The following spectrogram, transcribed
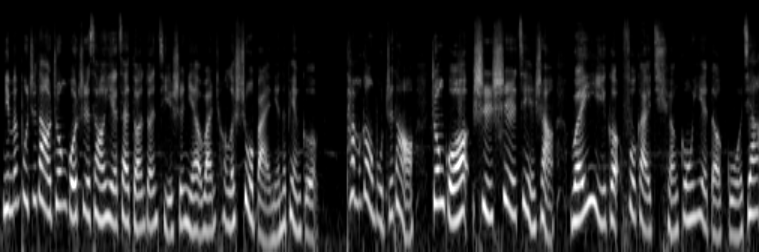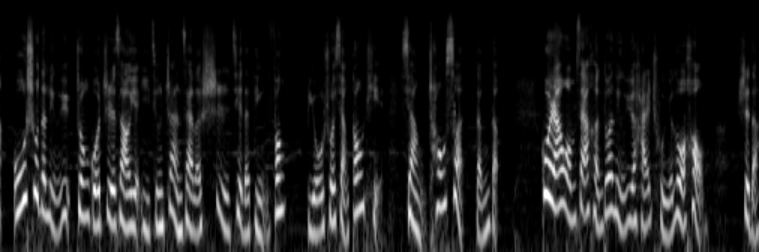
你们不知道，中国制造业在短短几十年完成了数百年的变革。他们更不知道，中国是世界上唯一一个覆盖全工业的国家。无数的领域，中国制造业已经站在了世界的顶峰。比如说像高铁、像超算等等。固然我们在很多领域还处于落后，是的。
